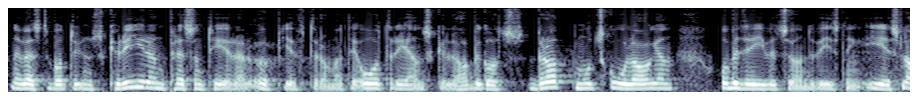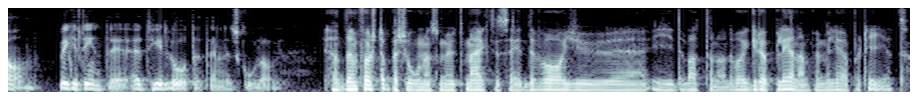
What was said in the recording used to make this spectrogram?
när Västerbottens-Kuriren presenterar uppgifter om att det återigen skulle ha begåtts brott mot skollagen och bedrivits undervisning i islam. Vilket inte är tillåtet enligt skollagen. Ja, den första personen som utmärkte sig det var ju eh, i debatten. Det var ju gruppledaren för Miljöpartiet.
